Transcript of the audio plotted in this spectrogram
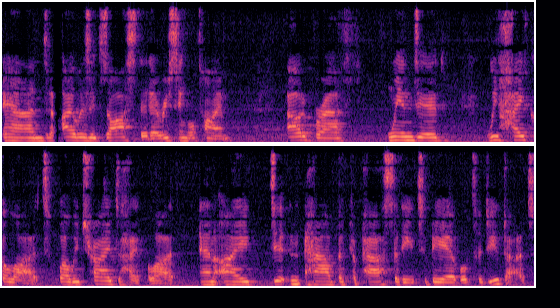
and I was exhausted every single time, out of breath, winded, we hike a lot. Well, we tried to hike a lot, and I didn't have the capacity to be able to do that.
